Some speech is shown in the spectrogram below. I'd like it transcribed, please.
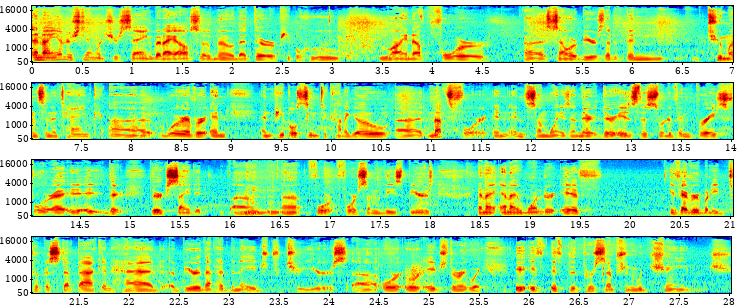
And I understand what you're saying, but I also know that there are people who line up for uh, sour beers that have been two months in a tank, uh, wherever, and, and people seem to kind of go uh, nuts for it in, in some ways. And there there is this sort of embrace for uh, it, it, they're they're excited um, uh, for for some of these beers, and I and I wonder if if everybody took a step back and had a beer that had been aged for two years uh, or or aged the right way, if if the perception would change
